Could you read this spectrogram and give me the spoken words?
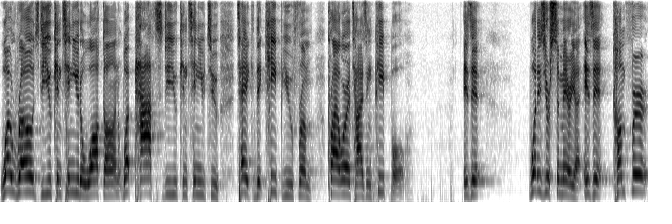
What roads do you continue to walk on? What paths do you continue to take that keep you from prioritizing people? Is it, what is your Samaria? Is it comfort?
